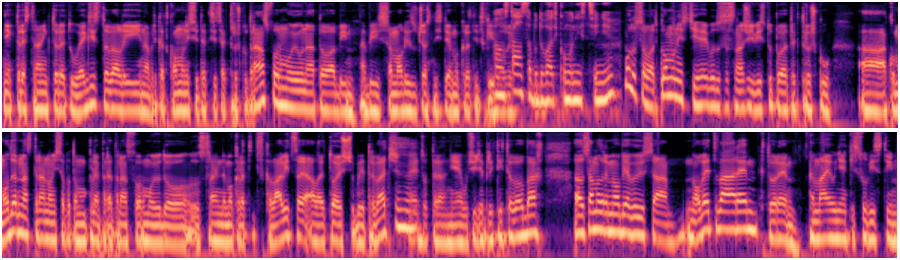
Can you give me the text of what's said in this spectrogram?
niektoré strany, ktoré tu existovali, napríklad komunisti, tak si sa trošku transformujú na to, aby, aby sa mohli zúčastniť demokratických Ale stále sa budú volať komunisti, nie? Budú sa volať komunisti, hej, budú sa snažiť vystupovať tak trošku a ako moderná strana, oni sa potom úplne pretransformujú do strany demokratické lavice, ale to ešte bude trvať, mm-hmm. je to teda nie určite pri týchto voľbách. Samozrejme objavujú sa nové tváre, ktoré majú nejaký súvis s tým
